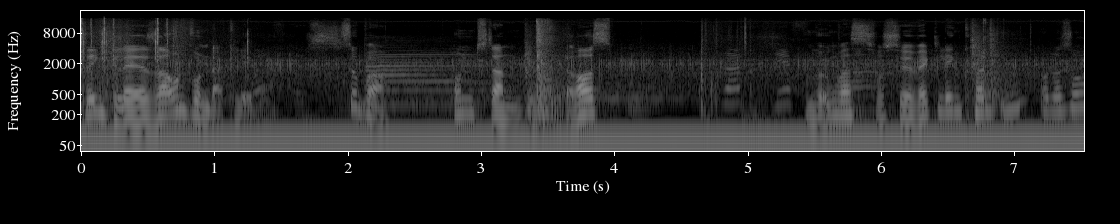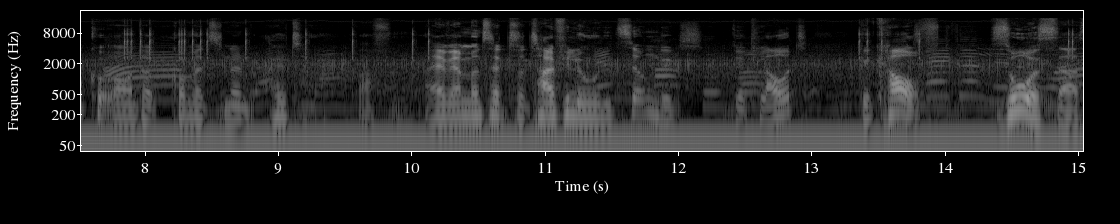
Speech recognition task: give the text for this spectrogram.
Trinkgläser und Wunderkleber. Super. Und dann gehen wir wieder raus. Haben wir irgendwas, was wir weglegen könnten oder so? Guck mal, und da kommen wir jetzt in den... Alter, Waffen. wir haben uns jetzt total viele Munition ge geklaut. Gekauft. So ist das.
